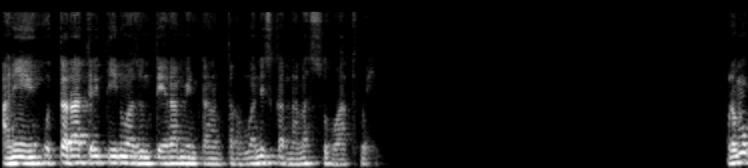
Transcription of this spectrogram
आणि उत्तरात्री तीन वाजून तेरा मिनिटानंतर वनिस करण्याला सुरुवात होईल. प्रमुख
